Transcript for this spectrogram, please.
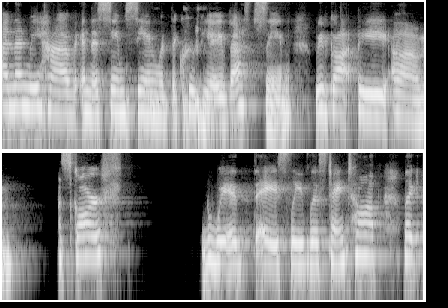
And then we have in this same scene with the croupier vest scene, we've got the um, scarf with a sleeveless tank top. Like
